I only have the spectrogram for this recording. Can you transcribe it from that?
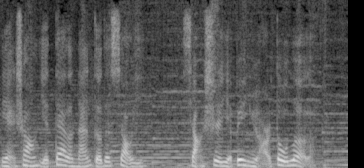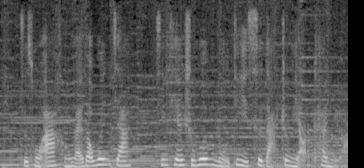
脸上也带了难得的笑意，想是也被女儿逗乐了。自从阿恒来到温家，今天是温母第一次打正眼看女儿。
